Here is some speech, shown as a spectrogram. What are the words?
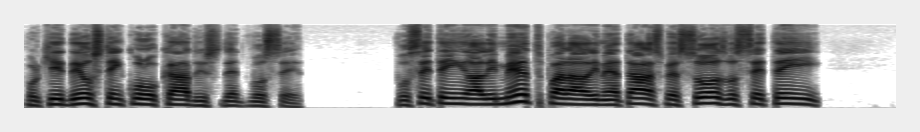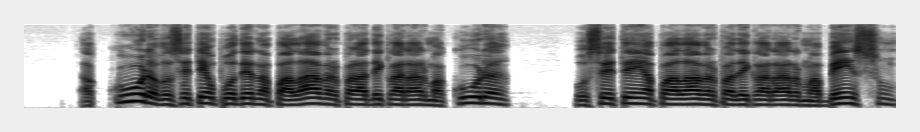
porque Deus tem colocado isso dentro de você. Você tem alimento para alimentar as pessoas, você tem a cura, você tem o poder na palavra para declarar uma cura, você tem a palavra para declarar uma bênção.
